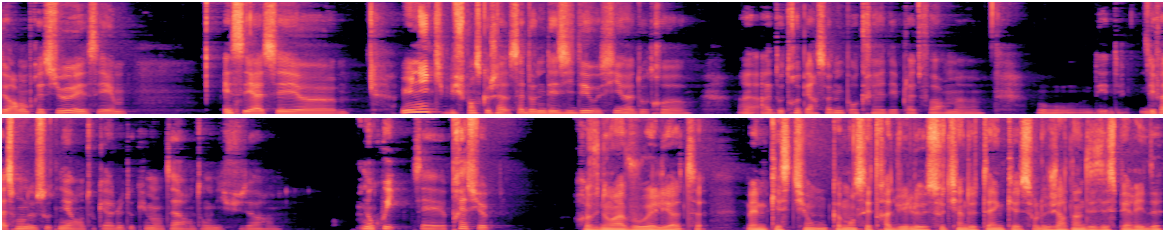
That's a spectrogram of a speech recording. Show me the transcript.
vraiment précieux et c'est assez unique. Puis je pense que ça, donne des idées aussi à d'autres à, d'autres personnes pour créer des plateformes euh, ou des, façons de soutenir en tout cas le documentaire en tant que diffuseur. Donc oui, c'est précieux. Revenons à vous, Elliot. Même question, comment s'est traduit le soutien de Tank sur le Jardin des Hespérides?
